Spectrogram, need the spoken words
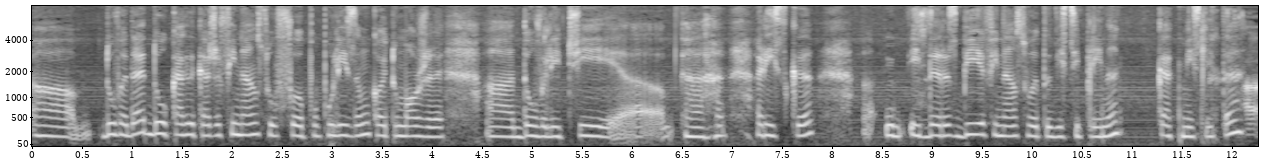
а, доведе до, как да кажа, финансов популизъм, който може а, да увеличи а, а, риска а, и да разбие финансовата дисциплина? Как мислите? А,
